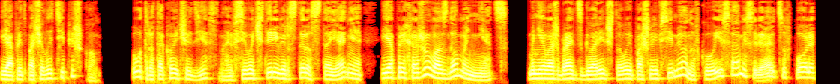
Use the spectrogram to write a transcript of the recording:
Я предпочел идти пешком. Утро такое чудесное, всего четыре версты расстояния. Я прихожу, вас дома нет. Мне ваш братец говорит, что вы пошли в Семеновку и сами собираются в поле.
